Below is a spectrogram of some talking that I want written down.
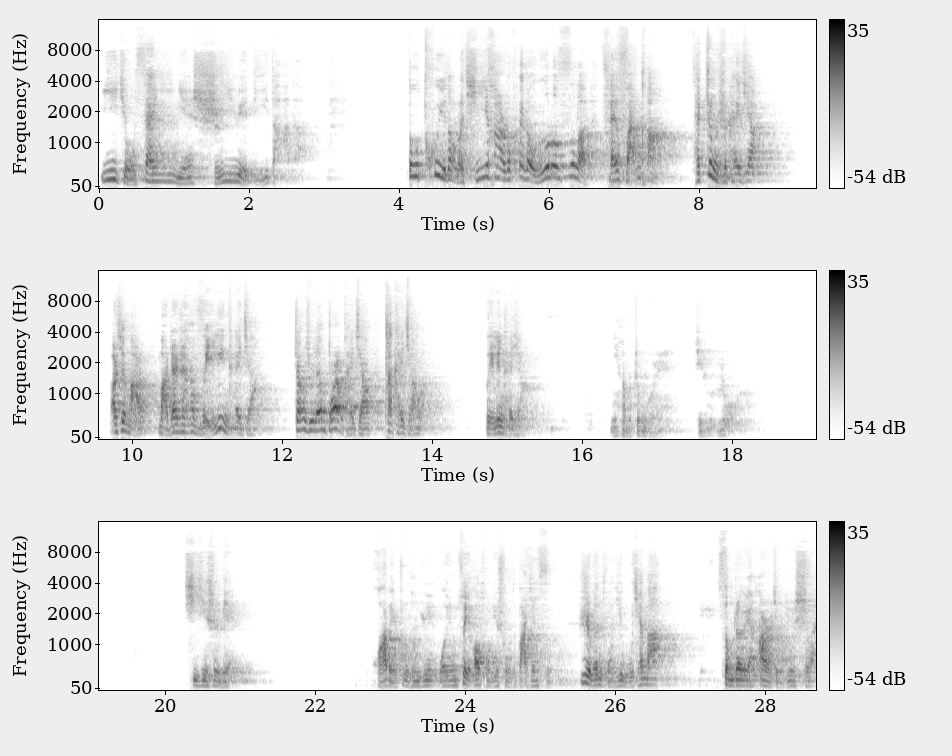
一九三一年十一月底打的，都退到了齐齐哈尔，都快到俄罗斯了才反抗，才正式开枪，而且马马占山还违令开枪。张学良不让开枪，他开枪了，违令开枪。你看我们中国人这种弱。七七事变，华北驻屯军，我用最高统计数字八千四，日本统计五千八，宋哲元二十九军十万，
